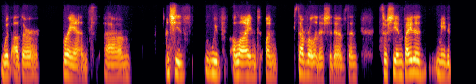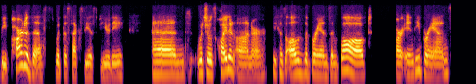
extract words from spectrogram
with other brands. Um, and she's, we've aligned on several initiatives. And so she invited me to be part of this with the sexiest beauty and which was quite an honor because all of the brands involved are indie brands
